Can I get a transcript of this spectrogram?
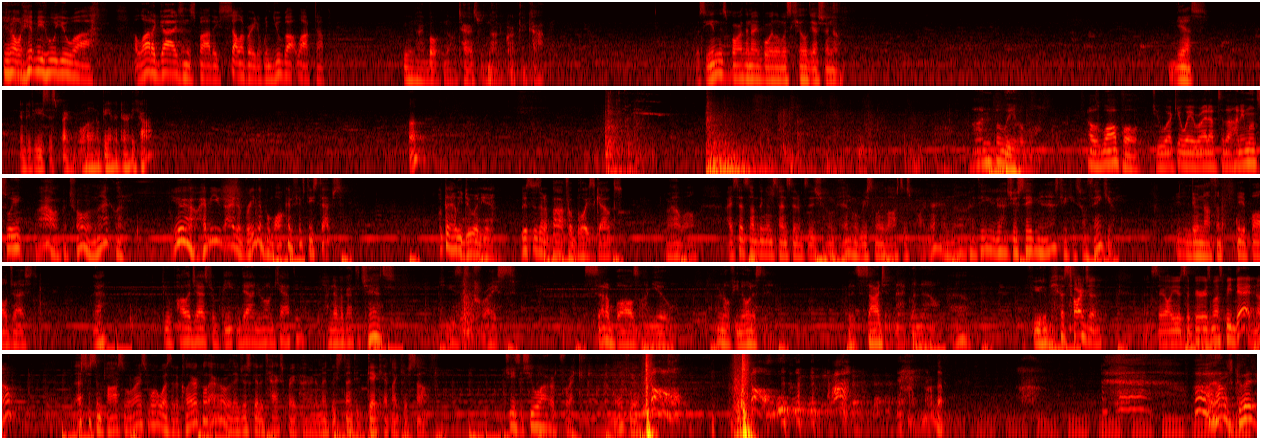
You know, it hit me who you are. A lot of guys in this bar, they celebrated when you got locked up. You and I both know Terrence was not a crooked cop. Was he in this bar the night Boylan was killed, yes or no? Yes. And did he suspect Boylan of being a dirty cop? Huh? Unbelievable. That was Walpole. Did you work your way right up to the honeymoon suite? Wow, patrolling Macklin. Yeah, how heavy you guys are breathing from walking 50 steps. What the hell are you doing here? This isn't a bar for Boy Scouts. Well, well, I said something insensitive to this young man who recently lost his partner, and uh, I think you guys just saved me an ass kicking, so thank you. You didn't do nothing. He apologized. Yeah? Do you apologize for beating down your own captain? I never got the chance. Jesus Christ. A set of balls on you. I don't know if you noticed it, but it's Sergeant Macklin now. Oh. For you to be a sergeant, I'd say all your superiors must be dead, no? That's just impossible, right? So what was it, a clerical error, or they just get a tax break hiring a mentally stunted dickhead like yourself? Jesus, you are a prick. Thank you. Oh! Oh! That was good.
